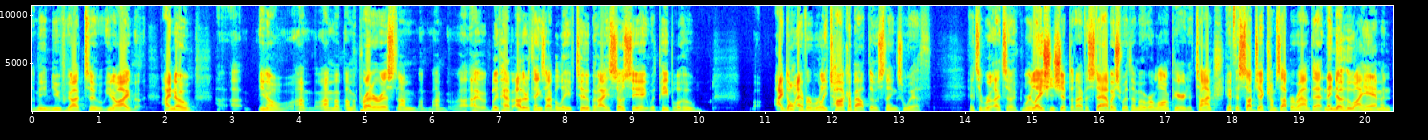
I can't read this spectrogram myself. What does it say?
I mean, you've got to, you know, I, I know, uh, you know, I'm, I'm a, I'm a preterist, and I'm, I'm, I believe have other things I believe too, but I associate with people who I don't ever really talk about those things with. It's a re- it's a relationship that I've established with them over a long period of time. If the subject comes up around that, and they know who I am, and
